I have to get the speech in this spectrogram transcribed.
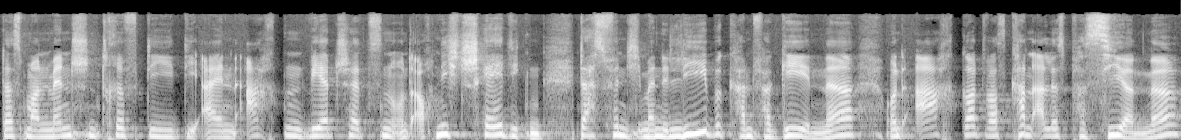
dass man Menschen trifft, die, die einen achten, wertschätzen und auch nicht schädigen. Das finde ich, meine Liebe kann vergehen, ne? Und ach Gott, was kann alles passieren, ne?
